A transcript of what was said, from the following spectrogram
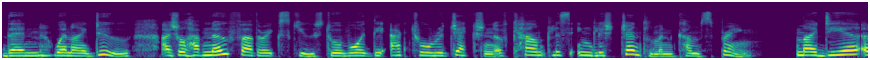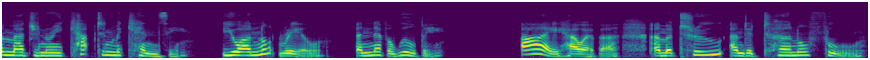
Then, when I do, I shall have no further excuse to avoid the actual rejection of countless English gentlemen come spring. My dear imaginary Captain MacKenzie, you are not real, and never will be. I, however, am a true and eternal fool.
